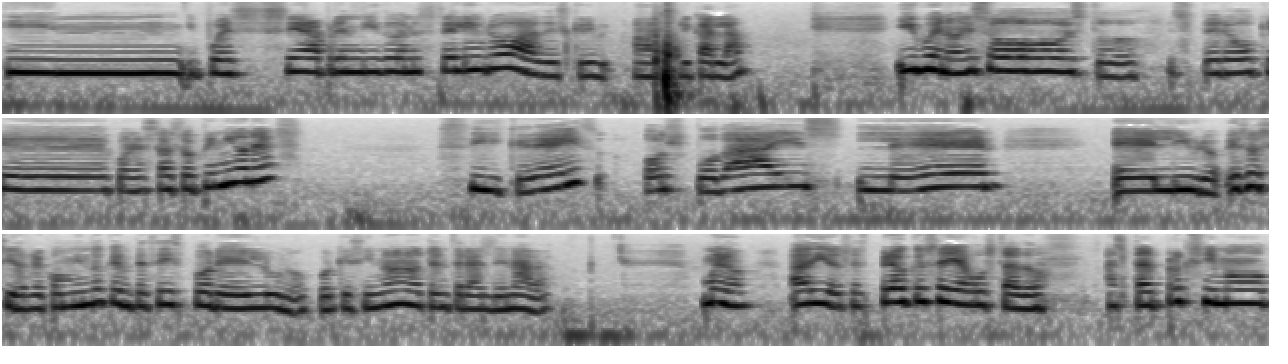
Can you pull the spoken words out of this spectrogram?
Y, y pues he aprendido en este libro a, a explicarla. Y bueno, eso es todo. Espero que con estas opiniones, si queréis, os podáis leer el libro. Eso sí, os recomiendo que empecéis por el 1, porque si no, no te enteras de nada. Bueno, adiós. Espero que os haya gustado. Hasta el próximo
